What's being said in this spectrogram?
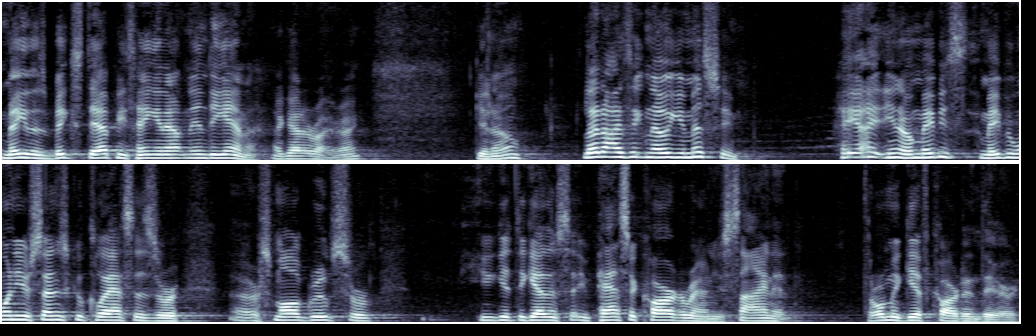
making this big step. He's hanging out in Indiana. I got it right, right? You know, let Isaac know you miss him. Hey, I, you know, maybe maybe one of your Sunday school classes or or small groups, or you get together and say, you pass a card around, you sign it, throw him a gift card in there.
